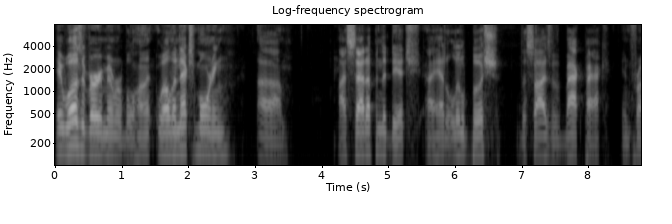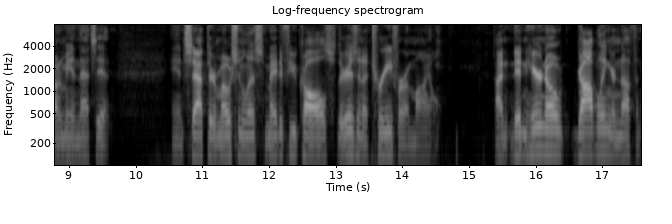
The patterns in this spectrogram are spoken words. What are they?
it was a very memorable hunt. Well, the next morning, um, I sat up in the ditch. I had a little bush the size of a backpack in front of me, and that's it. And sat there motionless, made a few calls. There isn't a tree for a mile. I didn't hear no gobbling or nothing.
